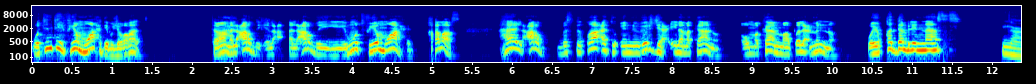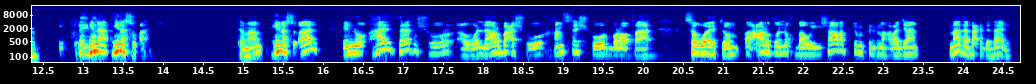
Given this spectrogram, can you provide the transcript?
وتنتهي في يوم واحد يا أبو جواد. تمام؟ العرض الع- العرض يموت في يوم واحد. خلاص. هل العرض باستطاعته إنه يرجع إلى مكانه أو مكان ما طلع منه ويقدم للناس؟ نعم. هنا هنا سؤال. تمام؟ هنا سؤال إنه هذه الثلاث شهور أو ولا أربع شهور خمسة شهور بروفات سويتم عرض نخبوي شاركتم في المهرجان ماذا بعد ذلك؟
